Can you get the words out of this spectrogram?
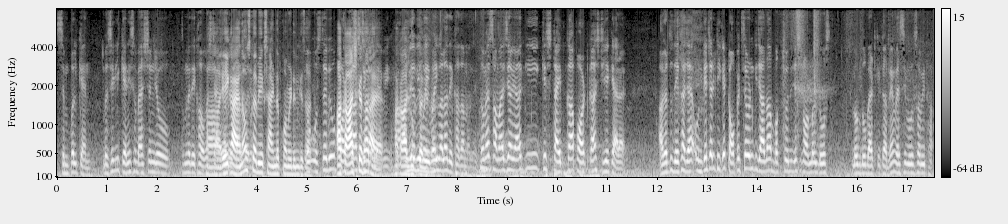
Simple can basically Kenny Sebastian जो तुमने देखा होगा हाँ एक आया ना उसका भी एक स्टैंड अप कॉमेडियन के तो साथ। उसने भी वो आकाश के साथ आया अभी है हाँ, आकाश अभी अभी वही वही वाला देखा था मैंने। तो मैं समझ गया कि किस टाइप का पॉडकास्ट ये कह रहा है। अगर तू देखा जाए उनके चल ठीक है टॉपिक से उनकी ज़्यादा बकचोदी जैसे नॉर्मल दोस्त लोग दो बैठ के कर रहे हैं वैसे वो सभी था।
